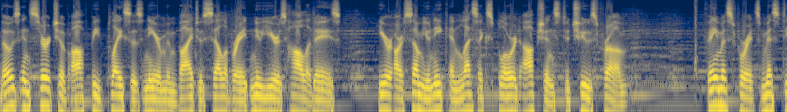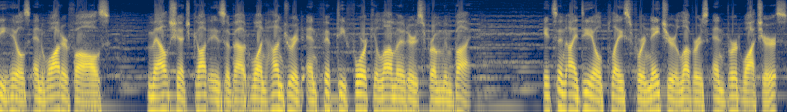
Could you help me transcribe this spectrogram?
Those in search of offbeat places near Mumbai to celebrate New Year's holidays, here are some unique and less explored options to choose from. Famous for its misty hills and waterfalls, Malshej is about 154 kilometers from Mumbai. It's an ideal place for nature lovers and birdwatchers.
